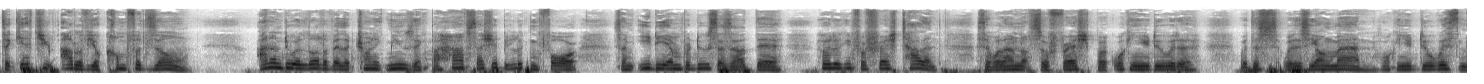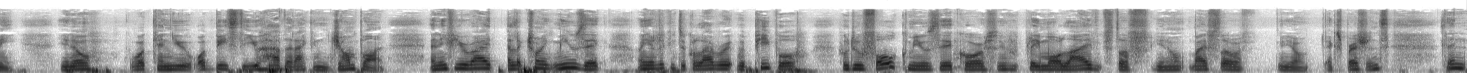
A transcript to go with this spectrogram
to get you out of your comfort zone. I don't do a lot of electronic music. Perhaps I should be looking for some EDM producers out there who are looking for fresh talent. I said, well, I'm not so fresh, but what can you do with a, with this, with this young man? What can you do with me? You know, what can you, what beats do you have that I can jump on? And if you write electronic music and you're looking to collaborate with people who do folk music or who play more live stuff, you know, live sort of, you know, expressions, then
